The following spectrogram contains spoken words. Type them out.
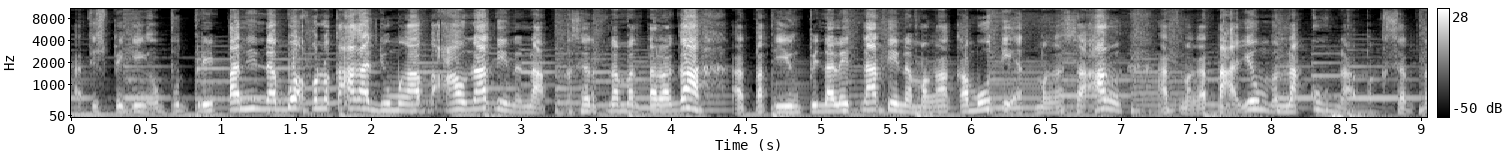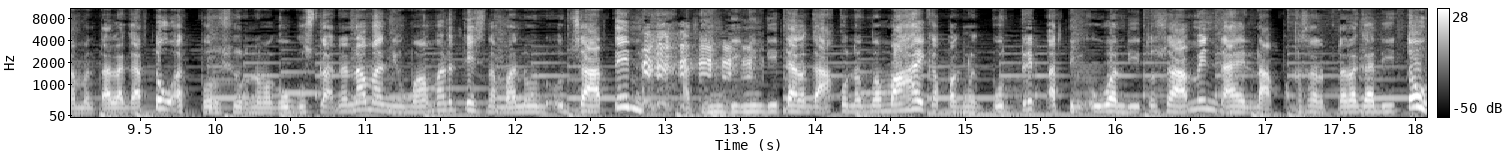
At speaking of food tripan hinabuha ko na kaagad yung mga baaw natin na napakasarap naman talaga. At pati yung pinalit natin ng mga kamuti at mga saang at mga tayong naku napakasarap naman talaga to. At for sure na magugusla na naman yung mga marites na manunood sa atin. At hindi hindi talaga ako nagmamahay kapag nag trip at ting-uwan dito sa amin dahil napakasarap talaga dito.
